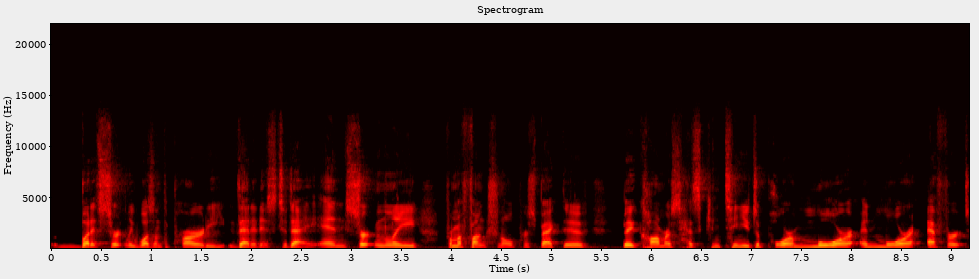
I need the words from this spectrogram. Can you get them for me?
but it certainly wasn't the priority that it is today. And certainly from a functional perspective, big commerce has continued to pour more and more effort.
